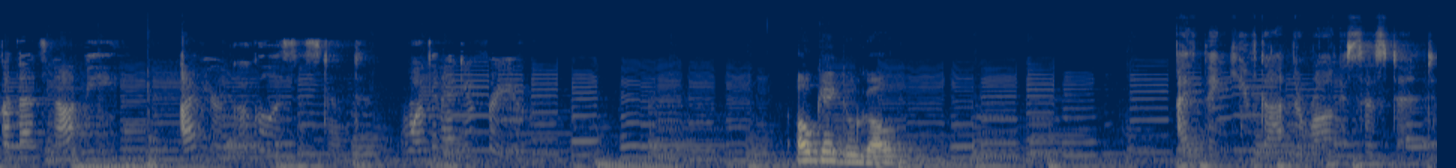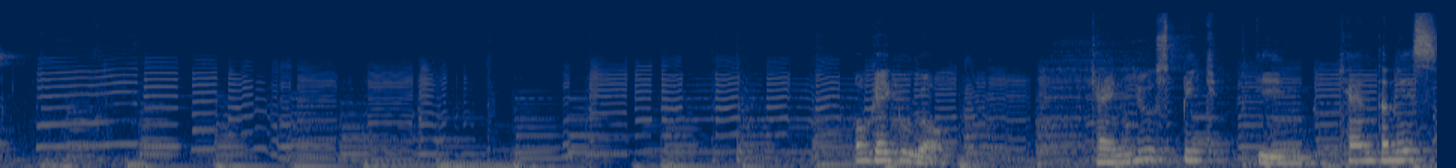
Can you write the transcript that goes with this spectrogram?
but that's not me. I'm your Google Assistant. What can I do for you? Okay Google. I think you've got the wrong assistant. Okay Google, can you speak in Cantonese?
